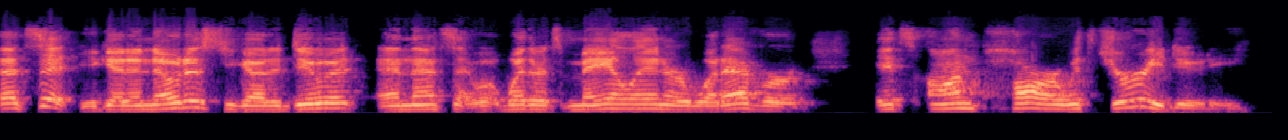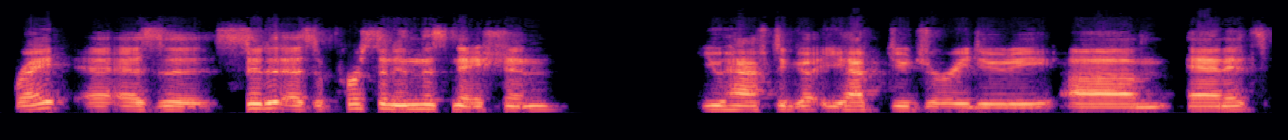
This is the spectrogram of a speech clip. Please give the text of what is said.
That's it. You get a notice, you got to do it, and that's it. Whether it's mail in or whatever, it's on par with jury duty, right? As a as a person in this nation, you have to go you have to do jury duty um, and it's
